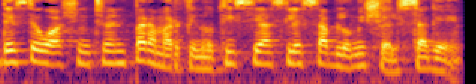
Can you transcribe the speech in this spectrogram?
Desde Washington, para Martín Noticias, les habló Michelle Sagué.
